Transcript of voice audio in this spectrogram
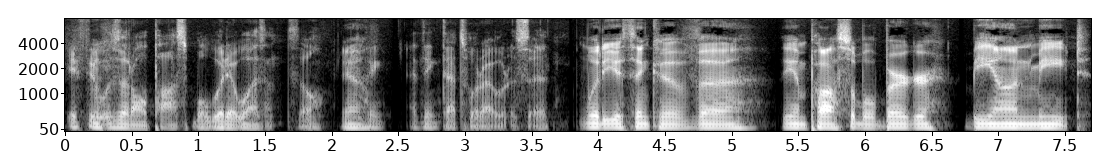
if it was at all possible, but it wasn't. So Yeah. I think I think that's what I would have said. What do you think of uh, the Impossible Burger Beyond Meat?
